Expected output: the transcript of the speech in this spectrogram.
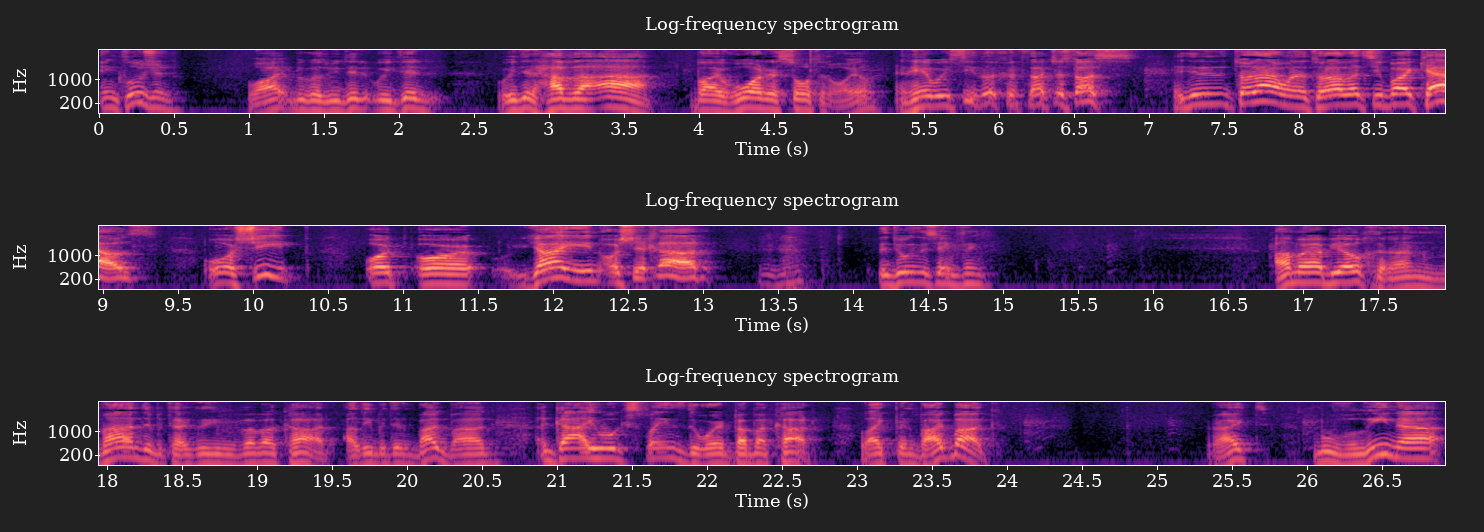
inclusion. Why? Because we did we did we did havla'ah by water, salt, and oil, and here we see look, it's not just us. They did it in the Torah when the Torah lets you buy cows or sheep or or yayin or shechad. Mm-hmm. They're doing the same thing. Amar Rabbi Yochanan, man de babakar, ali b'din bagbag, a guy who explains the word babakar, like ben bagbag. Right? Muvulina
